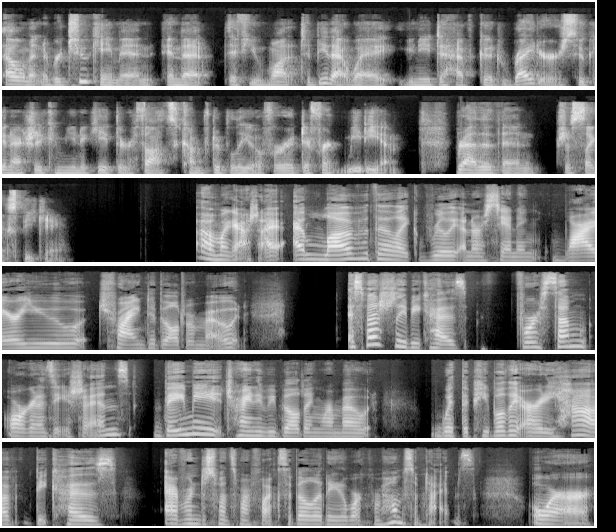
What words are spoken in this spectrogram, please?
element number two came in, in that if you want it to be that way, you need to have good writers who can actually communicate their thoughts comfortably over a different medium rather than just like speaking. Oh my gosh, I, I love the like really understanding why are you trying to build remote, especially because for some organizations, they may trying to be building remote with the people they already have because everyone just wants more flexibility to work from home sometimes. Or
